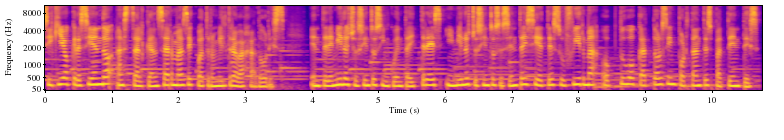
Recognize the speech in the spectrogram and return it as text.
siguió creciendo hasta alcanzar más de 4.000 trabajadores. Entre 1853 y 1867 su firma obtuvo 14 importantes patentes,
